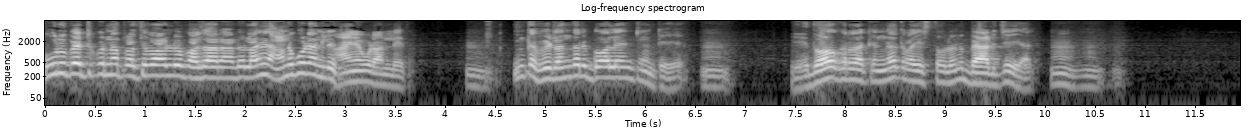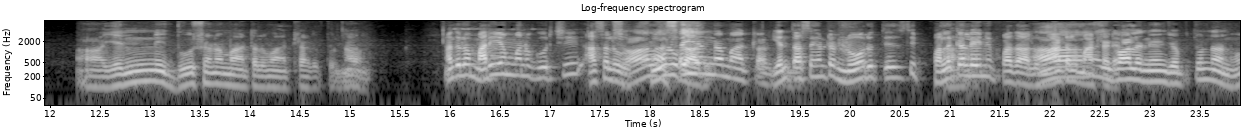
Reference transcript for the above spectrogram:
పూలు పెట్టుకున్న ప్రతి వాళ్ళు బజారాడులు అని అనకూడదు లేదు ఆయన కూడా అనలేదు. ఇంకా వీళ్ళందరి గోల్ ఏంటంటే ఏదో ఒక రకంగా క్రైస్తవులను బ్యాడ్ చేయాలి. ఎన్ని దూషణ మాటలు మాట్లాడుతున్నారు అవును. అందులో మరియమ్మను గూర్చి అసలు. అసహ్యంగా మాట్లాడు ఎంత అసహ్యం అంటే నోరు తెరిచి పలకలేని పదాలు మాటలు మాట్లాడారు ఇవాళ నేను చెప్తున్నాను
